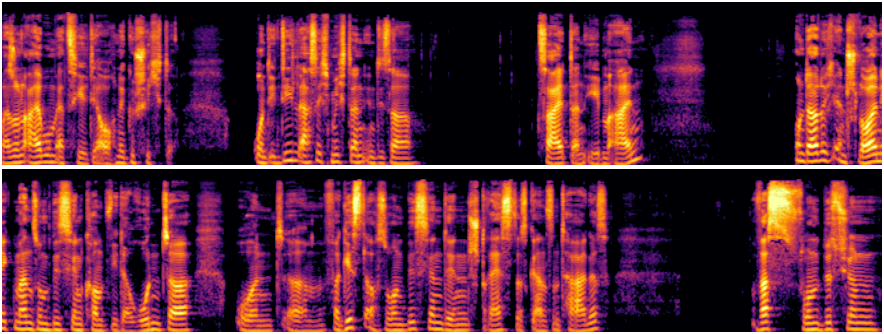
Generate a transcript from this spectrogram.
Weil so ein Album erzählt ja auch eine Geschichte. Und in die lasse ich mich dann in dieser Zeit dann eben ein. Und dadurch entschleunigt man so ein bisschen, kommt wieder runter und ähm, vergisst auch so ein bisschen den Stress des ganzen Tages. Was so ein bisschen,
